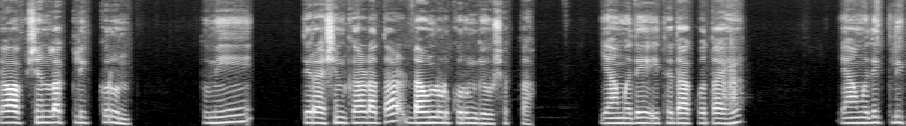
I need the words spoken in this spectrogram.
या ऑप्शनला क्लिक करून तुम्ही ते राशन कार्ड आता डाउनलोड करून घेऊ शकता. यामध्ये इथं दाखवत आहे. यामध्ये क्लिक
